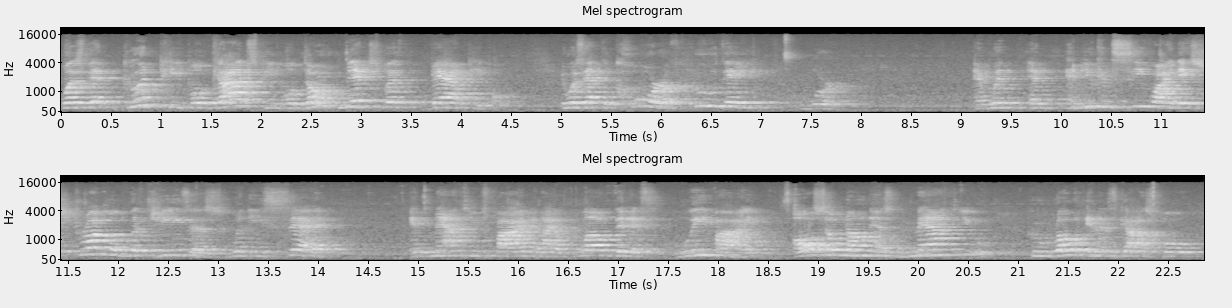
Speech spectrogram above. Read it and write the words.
was that good people, God's people, don't mix with bad people. It was at the core of who they were. And, when, and, and you can see why they struggled with Jesus when he said, in Matthew 5, and I love that it's Levi, also known as Matthew, who wrote in his gospel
